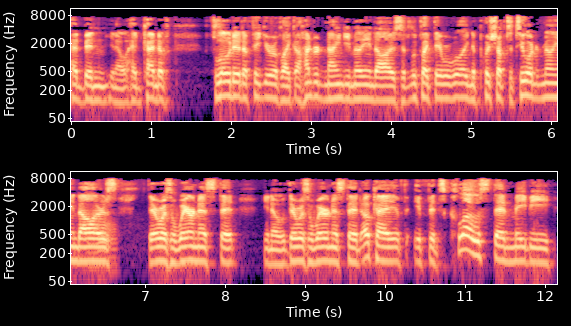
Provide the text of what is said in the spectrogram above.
had been you know had kind of floated a figure of like 190 million dollars. It looked like they were willing to push up to 200 million dollars. Mm-hmm. There was awareness that you know, there was awareness that, okay, if, if it's close, then maybe,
